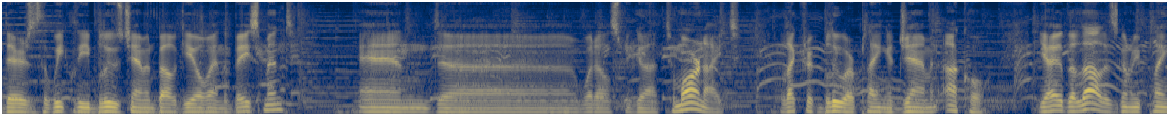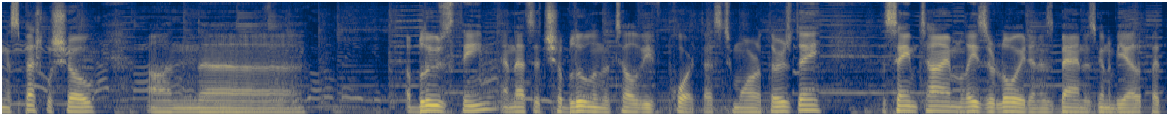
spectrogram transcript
There's the weekly Blues Jam in Bar Giora in the basement. And uh, what else we got? Tomorrow night, Electric Blue are playing a jam in Akko. Yair Dalal is going to be playing a special show on uh, a blues theme, and that's at Shablul in the Tel Aviv port. That's tomorrow, Thursday. The same time, Lazer Lloyd and his band is going to be up at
